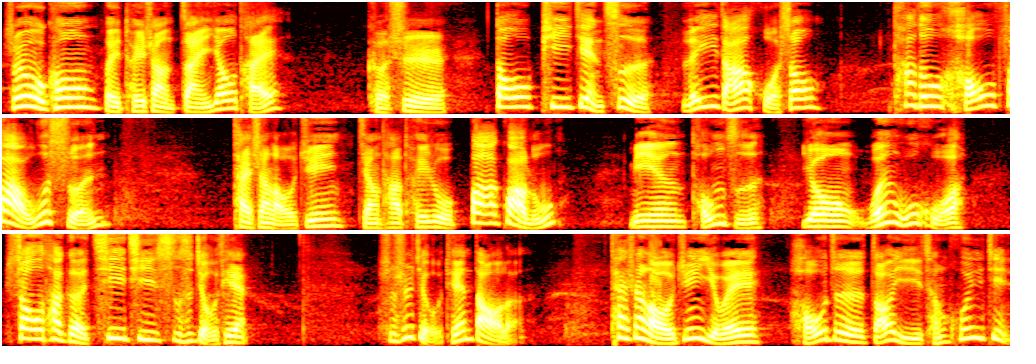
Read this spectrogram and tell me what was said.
孙悟空被推上斩妖台，可是。刀劈剑刺，雷打火烧，他都毫发无损。太上老君将他推入八卦炉，命童子用文武火烧他个七七四十九天。四十九天到了，太上老君以为猴子早已成灰烬，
